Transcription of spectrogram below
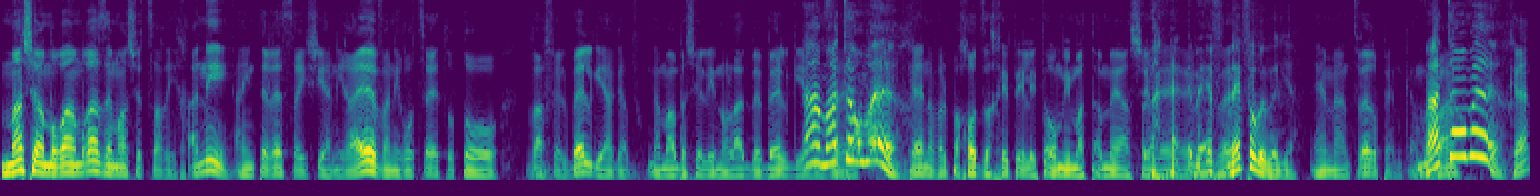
מה שהמורה אמרה זה מה שצריך. אני, האינטרס האישי, אני רעב, אני רוצה את אותו ופל בלגי, אגב, גם אבא שלי נולד בבלגיה. אה, מה אתה אומר? כן, אבל פחות זכיתי לטעום ממטעמיה של... מאיפה בבלגיה? מאנטוורפן, כמובן. מה אתה אומר? כן.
